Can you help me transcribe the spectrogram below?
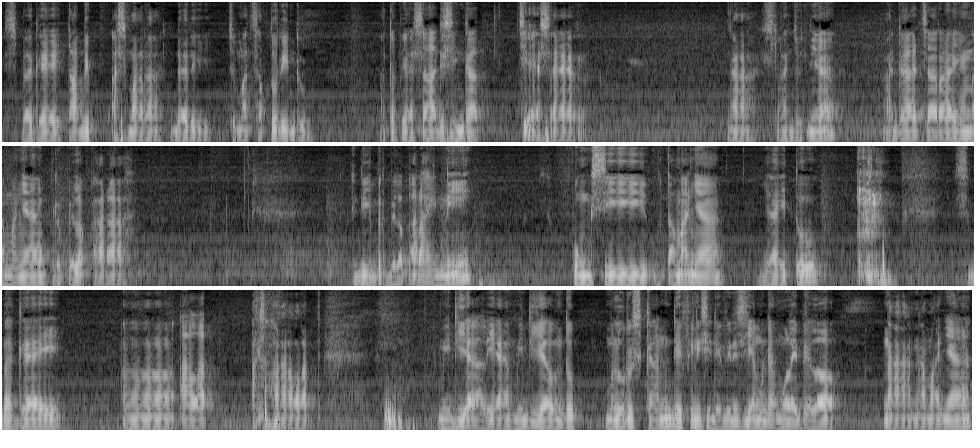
sebagai tabib asmara dari Jumat Sabtu Rindu. Atau biasa disingkat CSR nah selanjutnya ada acara yang namanya berbelok arah. Jadi berbelok arah ini fungsi utamanya yaitu sebagai uh, alat atau alat media kali ya, media untuk meluruskan definisi-definisi yang udah mulai belok. Nah, namanya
